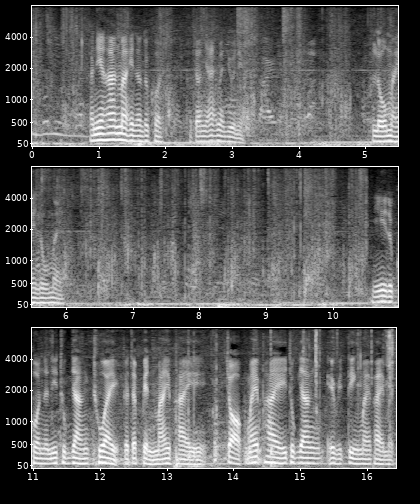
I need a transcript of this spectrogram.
มันก็มีอะไรอันนี้ห้านใหม่นะทุกคนเขาจะย้ายมาอยู่นี่โลใหม่โลใหม่ นี่ทุกคนอันนี้ทุกอย่างถ้วยก็จะเป็นไม้ไผ่จอกไม้ไผ่ทุกอย่าง everything ไม้ไผ่หมด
